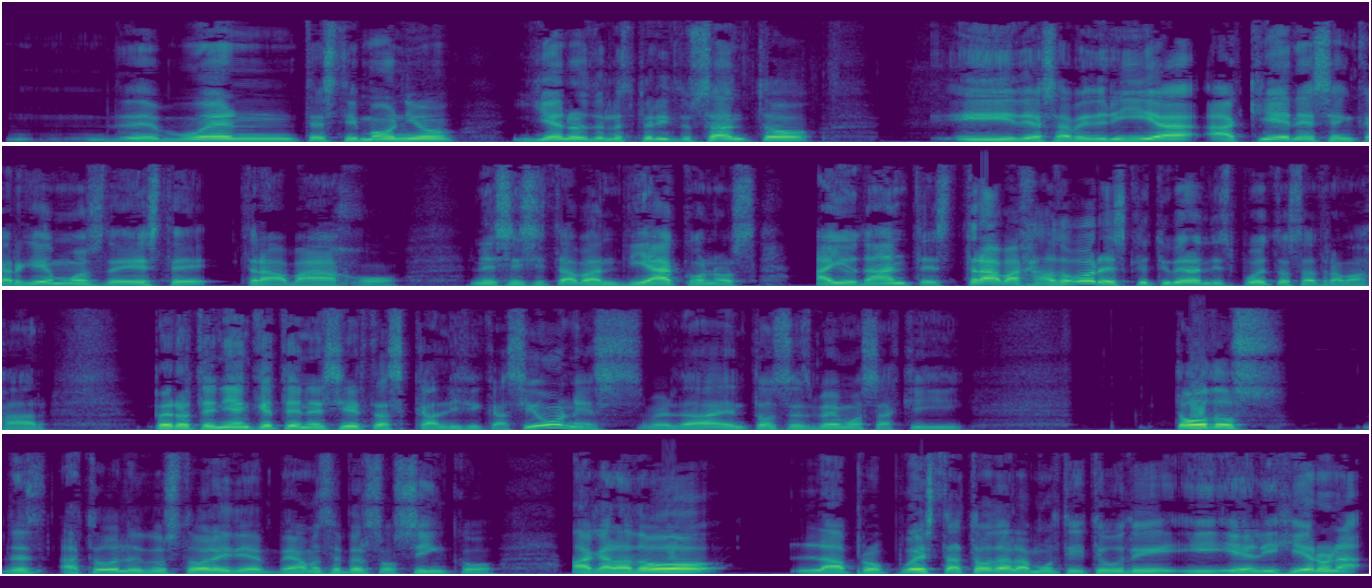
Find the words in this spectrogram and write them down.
de buen testimonio, llenos del Espíritu Santo y de sabiduría, a quienes encarguemos de este trabajo. Necesitaban diáconos, ayudantes, trabajadores que estuvieran dispuestos a trabajar, pero tenían que tener ciertas calificaciones, ¿verdad? Entonces vemos aquí, todos, a todos les gustó la idea, veamos el verso 5, agradó la propuesta a toda la multitud y, y eligieron a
